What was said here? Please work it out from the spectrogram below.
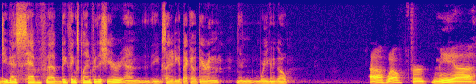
do you guys have uh, big things planned for this year? And are you excited to get back out there and and where are you going to go? Uh, well, for me, uh,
